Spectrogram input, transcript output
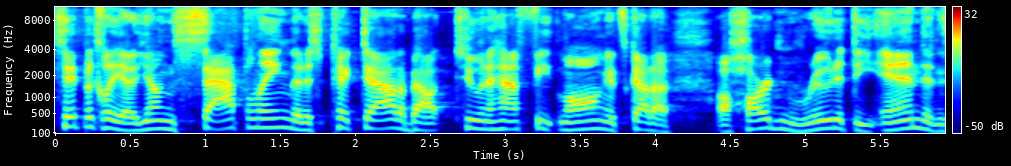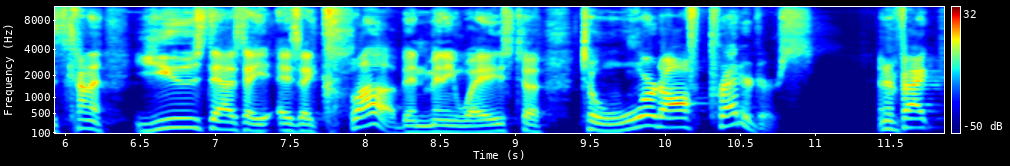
typically a young sapling that is picked out about two and a half feet long. It's got a, a hardened root at the end, and it's kind of used as a, as a club in many ways to, to ward off predators. And in fact,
